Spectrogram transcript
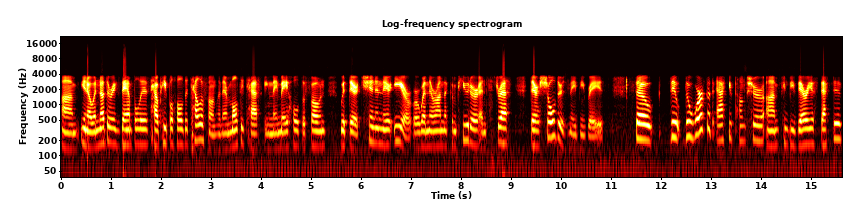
Um, you know, another example is how people hold a telephone when they're multitasking. They may hold the phone with their chin in their ear, or when they're on the computer and stressed, their shoulders may be raised. So the the work of acupuncture um, can be very effective,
